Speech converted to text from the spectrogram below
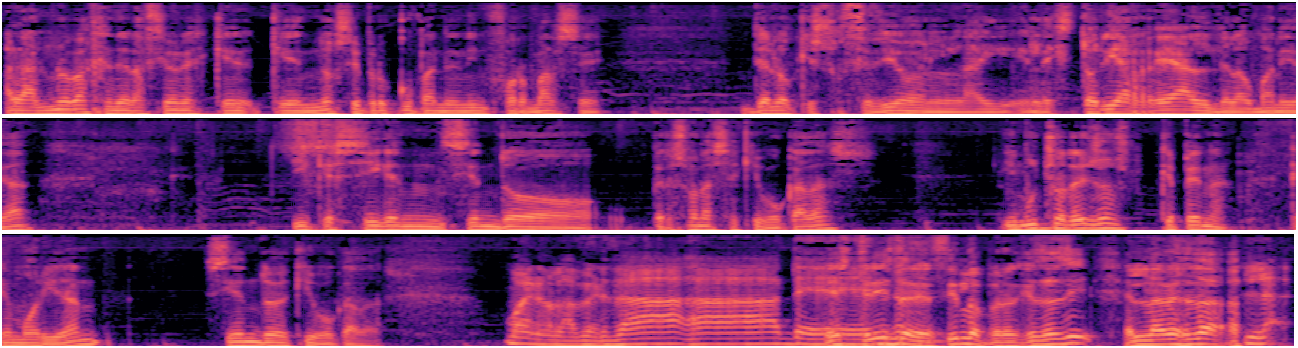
a las nuevas generaciones que, que no se preocupan en informarse de lo que sucedió en la, en la historia real de la humanidad y que siguen siendo personas equivocadas y muchos de ellos, qué pena, que morirán siendo equivocadas. Bueno, la verdad... De, es triste decirlo, pero es que es así, es la verdad. La,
